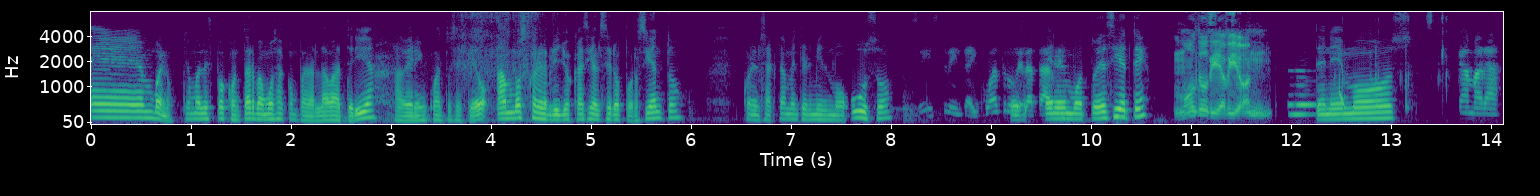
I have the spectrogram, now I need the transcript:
Eh, bueno, ¿qué más les puedo contar? Vamos a comparar la batería, a ver en cuánto se quedó. Ambos con el brillo casi al 0%, con exactamente el mismo uso. 6.34 de la En el tarde. Moto E7 Modo de avión. tenemos Cámara.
